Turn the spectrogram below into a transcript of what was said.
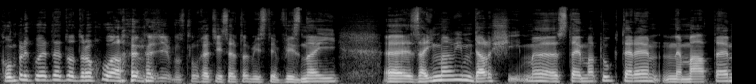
komplikujete to trochu, ale naši posluchači se v tom místě vyznají. Eh, zajímavým dalším eh, z tématů, které máte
